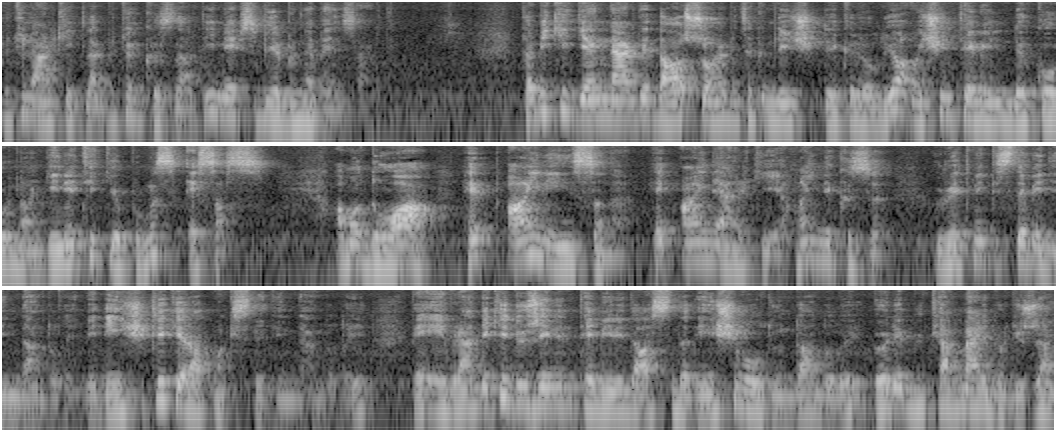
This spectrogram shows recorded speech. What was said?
Bütün erkekler, bütün kızlar değil mi? Hepsi birbirine benzerdi. Tabii ki genlerde daha sonra bir takım değişiklikler oluyor ama işin temelinde korunan genetik yapımız esas. Ama doğa hep aynı insanı, hep aynı erkeği, aynı kızı üretmek istemediğinden dolayı ve değişiklik yaratmak istediğinden dolayı ve evrendeki düzenin temeli de aslında değişim olduğundan dolayı böyle mükemmel bir düzen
